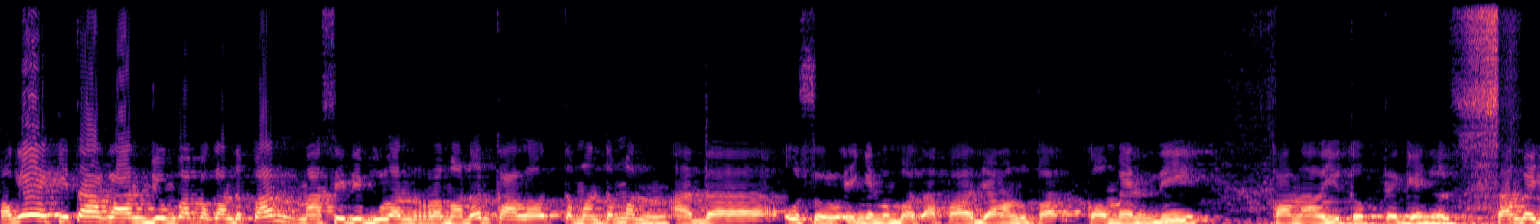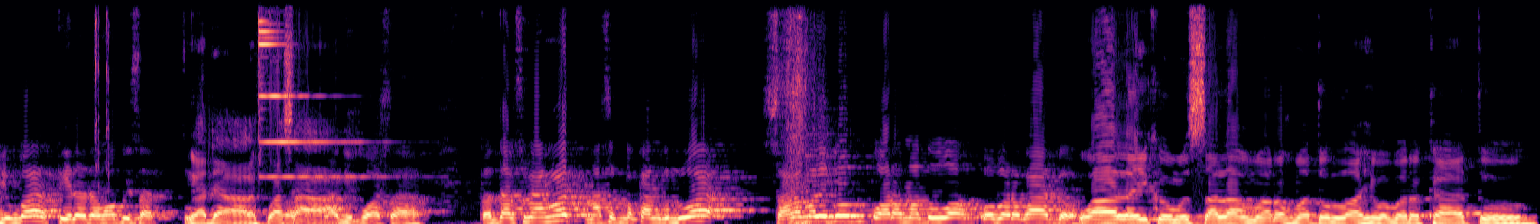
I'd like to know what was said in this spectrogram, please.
Oke, kita akan jumpa pekan depan masih di bulan Ramadan. Kalau teman-teman ada usul ingin membahas apa, jangan lupa komen di kanal YouTube TG News. Sampai jumpa, tidak ada ngopi Sat. Nggak ada puasa. Lagi puasa. Tetap semangat, masuk pekan kedua. Assalamualaikum warahmatullahi wabarakatuh. Waalaikumsalam warahmatullahi wabarakatuh.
